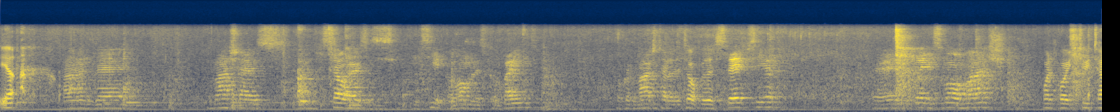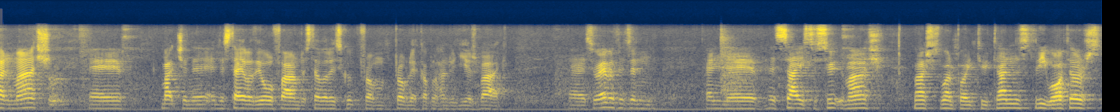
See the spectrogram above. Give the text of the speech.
Yeah. And uh, the mash house and still house, as you see, at Kilchoman is combined. We've got the mash tun at the top of the steps here. Uh, very small mash, 1.2 ton mash. Uh, much in the in the style of the old farm distilleries from probably a couple of hundred years back. Uh, so everything's in in uh, this size to suit the mash. Mash is 1.2 tons, three waters.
